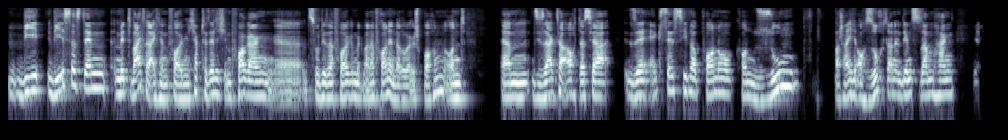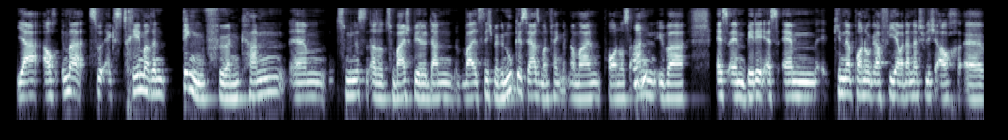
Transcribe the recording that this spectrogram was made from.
Wie, wie ist das denn mit weitreichenden Folgen? Ich habe tatsächlich im Vorgang äh, zu dieser Folge mit meiner Freundin darüber gesprochen und ähm, sie sagte auch, dass ja sehr exzessiver Pornokonsum, wahrscheinlich auch Sucht dann in dem Zusammenhang, ja, auch immer zu extremeren Dingen führen kann, ähm, zumindest, also zum Beispiel dann, weil es nicht mehr genug ist, ja, also man fängt mit normalen Pornos mhm. an, über SM, BDSM, Kinderpornografie, aber dann natürlich auch äh,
